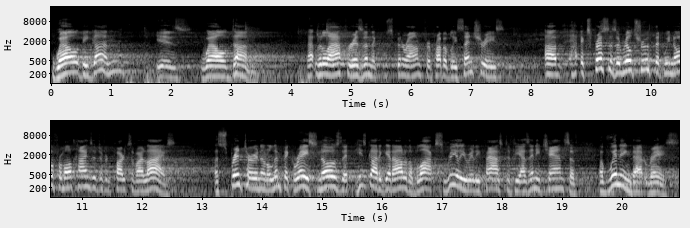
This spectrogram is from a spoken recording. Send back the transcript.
Well begun is well done. That little aphorism that's been around for probably centuries um, expresses a real truth that we know from all kinds of different parts of our lives. A sprinter in an Olympic race knows that he's got to get out of the blocks really, really fast if he has any chance of, of winning that race.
